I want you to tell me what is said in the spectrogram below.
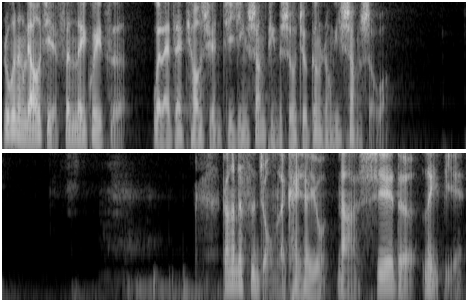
如果能了解分类规则，未来在挑选基金商品的时候就更容易上手哦。刚刚的四种，我们来看一下有哪些的类别。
